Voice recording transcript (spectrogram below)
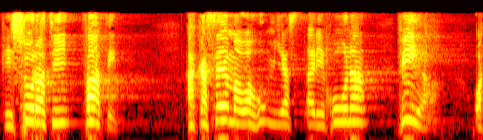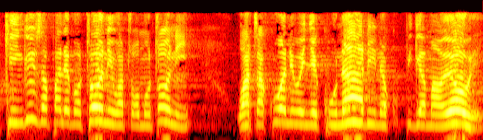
Fi surati fatir. Akasema wahum yastarihuna fiha wakiingizwa pale motoni watu wa motoni watakuwa ni wenye kunadi na kupiga mayowe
